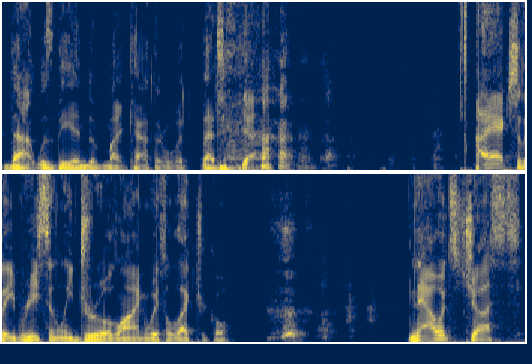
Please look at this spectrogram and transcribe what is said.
That was the end of Mike Catherwood. That Yeah. I actually recently drew a line with electrical. Now it's just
